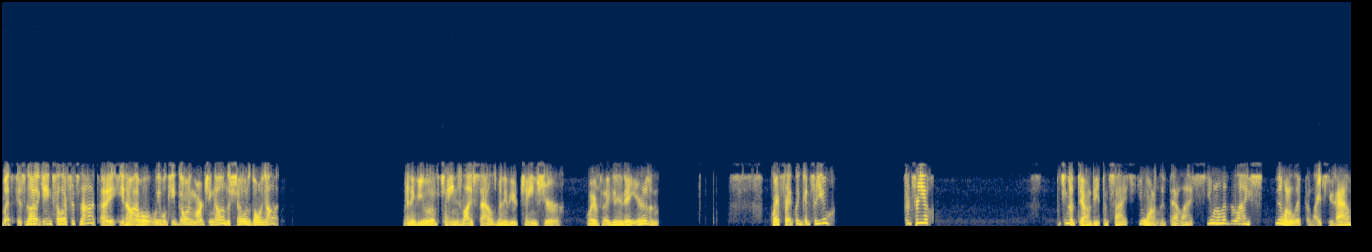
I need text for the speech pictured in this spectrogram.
but it's not a game killer if it's not. I, you know, I will. We will keep going, marching on. The show is going on. Many of you have changed lifestyles. Many of you have changed your way of thinking in eight years, and quite frankly, good for you. Good for you. But you know, down deep inside, you want to live that life. You want to live the life. You don't want to live the life you have.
